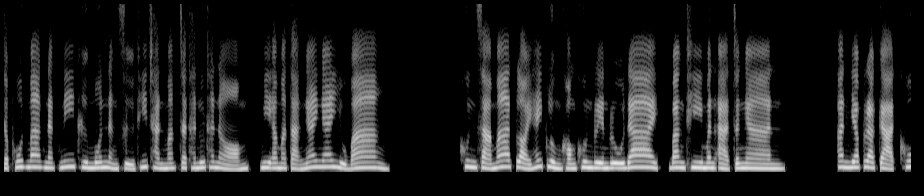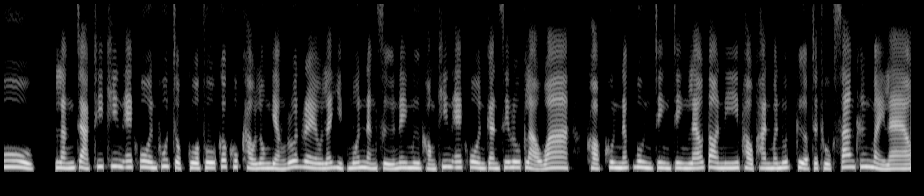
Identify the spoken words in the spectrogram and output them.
จะพูดมากนักนี่คือม้วนหนังสือที่ฉันมักจะทนุถนอม มีอมตะง่าย ๆอยู่บ้าง คุณสามารถปล่อยให้กลุ่มของคุณเรียนรู้ได้ บางทีมันอาจจะงาน อัญญประกาศคู่ หลังจากที่คินเอ็กโอนพูดจบกัวฟูก็คุกเข่าลงอย่างรวดเร็วและหยิบม้วนหนังสือในมือของคินเอ็กโอนกันซิรุกล่าวว่า ขอบคุณนักบุญจริง ๆ แล้วตอนนี้เผ่าพันธุ์มนุษย์เกือบจะถูกสร้างขึ้นใหม่แล้ว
